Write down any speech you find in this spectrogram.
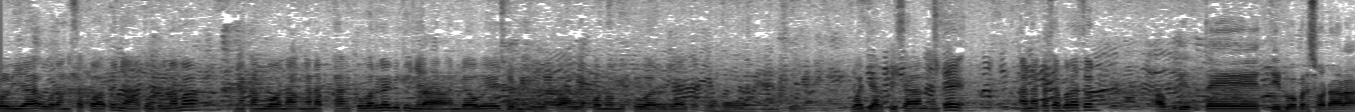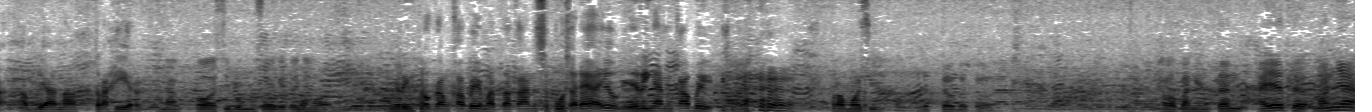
kuliah, orang sekolah teh nya tungtung nama nya kanggo na- nganapkan keluarga gitu nya Nah. nyangan gawe jeung kehidupan ekonomi keluarga gitu. Wajar pisan. Ente anak kasabaraha, Son? abdi teh ti dua bersaudara. Abdi anak terakhir. Anak oh si bungsu gitu nya. ngiring program KB matakan sepuh sadaya ayo ngiringan KB promosi. Betul betul oh panginten aya teu nonnya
